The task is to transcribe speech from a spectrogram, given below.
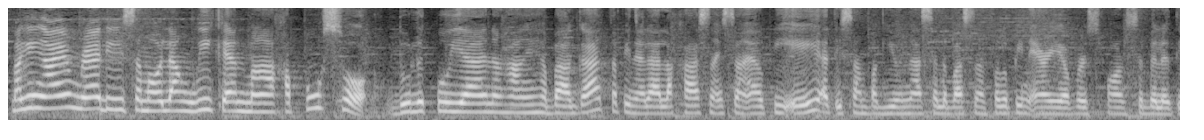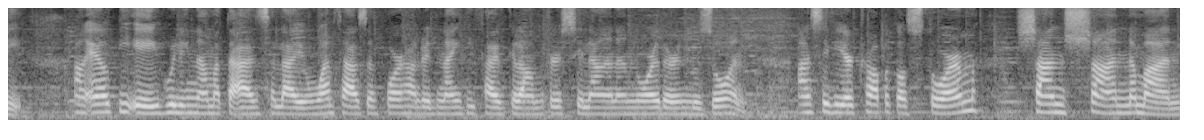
Maging I am ready sa maulang weekend mga kapuso. Dulot po yan ng hanging habagat na pinalalakas ng isang LPA at isang bagyong nasa labas ng Philippine Area of Responsibility. Ang LPA huling namataan sa layong 1,495 kilometers silangan ng Northern Luzon. Ang severe tropical storm, Shanshan naman,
